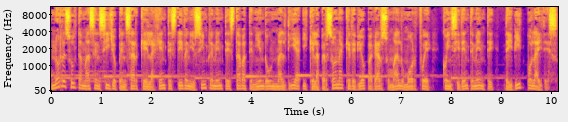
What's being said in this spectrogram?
¿No resulta más sencillo pensar que el agente Steven simplemente estaba teniendo un mal día y que la persona que debió pagar su mal humor fue, coincidentemente, David Polaides?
